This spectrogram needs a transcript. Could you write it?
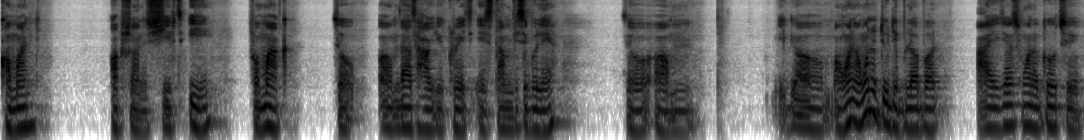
Command, Option Shift E for Mac. So um, that's how you create a stamp visible layer. So um, um, I want I want to do the blur, but I just want to go to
